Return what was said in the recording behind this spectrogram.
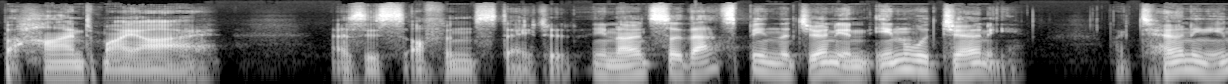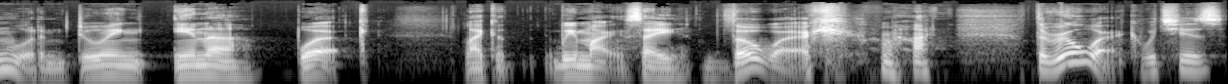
behind my eye, as is often stated. You know, and so that's been the journey, an inward journey, like turning inward and doing inner work. Like we might say the work, right? The real work, which is,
